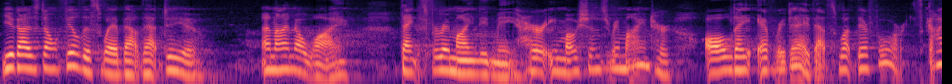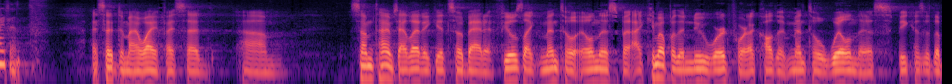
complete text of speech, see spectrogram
you guys don't feel this way about that do you? And I know why. Thanks for reminding me. Her emotions remind her all day every day. That's what they're for. It's guidance. I said to my wife I said um, sometimes I let it get so bad it feels like mental illness but I came up with a new word for it. I called it mental willness because of the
